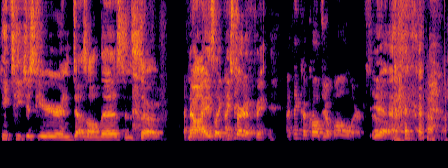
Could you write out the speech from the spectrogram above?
he teaches here and does all this. And so, no, it's like you start I, to. Fa- I think I called you a baller. So. Yeah.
